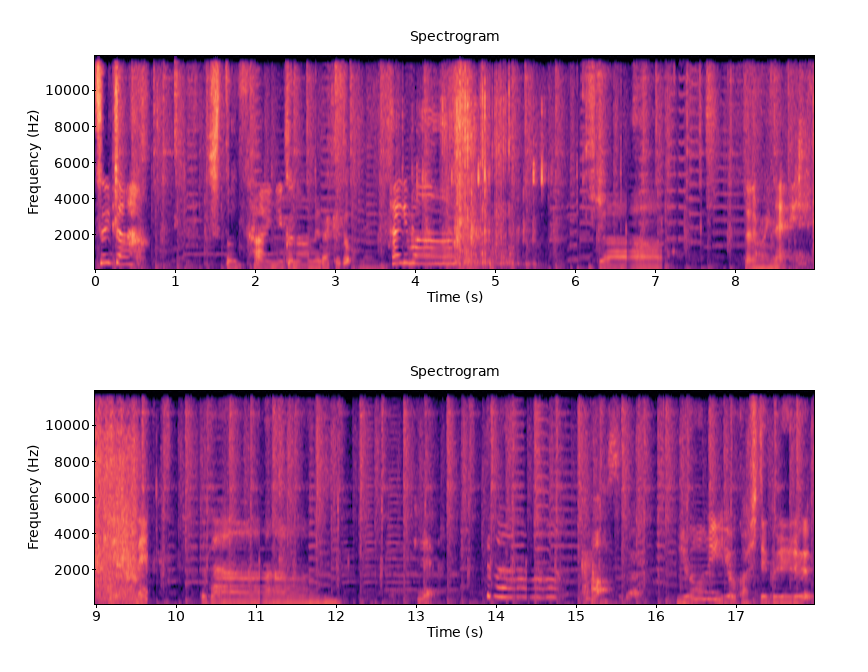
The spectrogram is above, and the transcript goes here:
ついた。ちょっとあいにくの雨だけど。入りまーす。こんにちは誰もいない。綺麗ね。じゃじゃーん綺麗。じゃじゃーんあ色味を貸してくれる。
